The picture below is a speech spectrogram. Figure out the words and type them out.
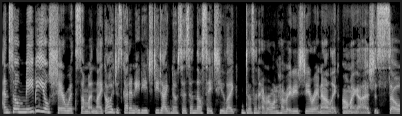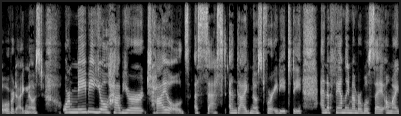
And so maybe you'll share with someone like, Oh, I just got an ADHD diagnosis. And they'll say to you, like, doesn't everyone have ADHD right now? Like, oh my gosh, it's so overdiagnosed. Or maybe you'll have your child assessed and diagnosed for ADHD. And a family member will say, Oh my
